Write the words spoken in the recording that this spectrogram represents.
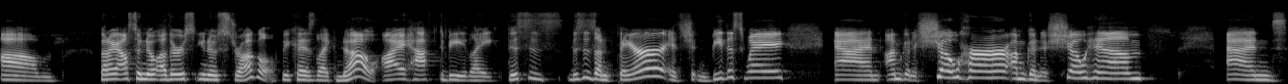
Um but i also know others you know struggle because like no i have to be like this is this is unfair. It shouldn't be this way. And i'm going to show her. I'm going to show him. And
